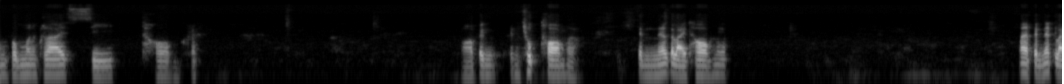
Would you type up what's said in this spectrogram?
ของผมมันคล้ายสีทองครับ อ๋อ เป็น เป็นชุบทองเหรอ เป็นเนื้อกระไหลทองนี่ครับน่าเป็นเนื้อกระไหล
